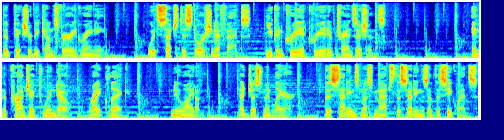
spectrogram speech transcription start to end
the picture becomes very grainy. With such distortion effects, you can create creative transitions. In the project window, right-click. New item. Adjustment layer. The settings must match the settings of the sequence.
